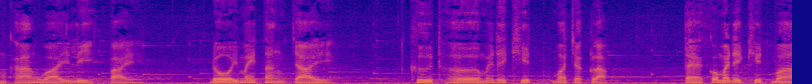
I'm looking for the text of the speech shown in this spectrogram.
ำค้างไว้หลีกไป โดยไม่ตั้งใจ คือเธอไม่ได้คิดว่าจะกลับ แต่ก็ไม่ได้คิดว่า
